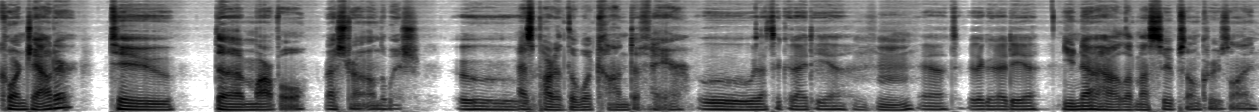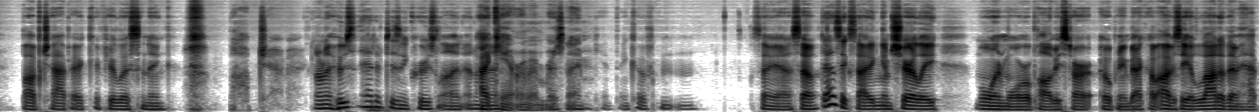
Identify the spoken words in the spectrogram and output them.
corn chowder to the Marvel restaurant on the Wish Ooh, as part of the Wakanda fare. ooh, that's a good idea. hmm Yeah, it's a really good idea. You know how I love my soups on Cruise Line. Bob Chapek, if you're listening. I don't know who's the head of Disney Cruise Line. I don't I can't remember his name. I can't think of. Mm-mm. So yeah, so that's exciting. I'm surely more and more will probably start opening back up. Obviously, a lot of them have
